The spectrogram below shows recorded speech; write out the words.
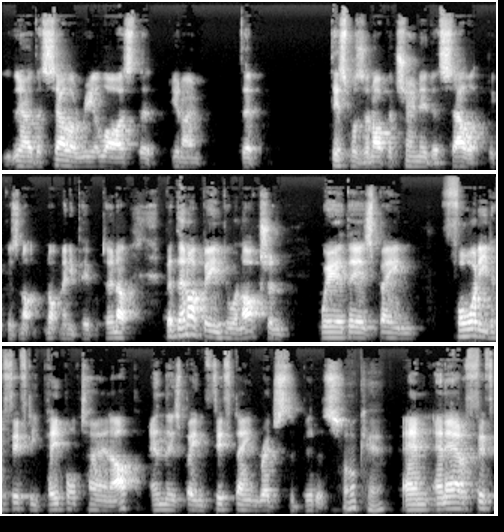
you know the seller realised that you know that this was an opportunity to sell it because not not many people turn up. But then I've been to an auction where there's been 40 to 50 people turn up and there's been 15 registered bidders Okay. and and out of 15,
